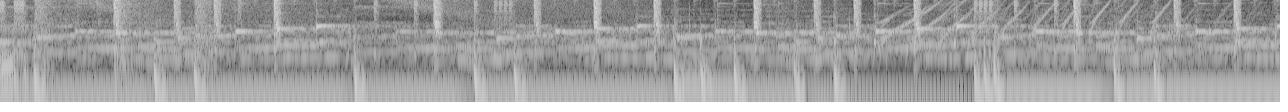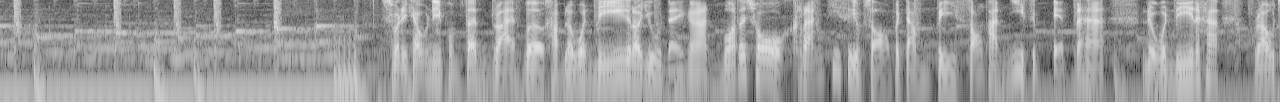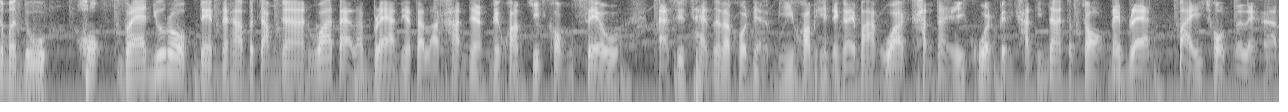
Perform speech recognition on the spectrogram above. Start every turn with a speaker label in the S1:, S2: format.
S1: Thank you. สวัสดีครับวันนี้ผมเต้น Drive World ครับ แล้ววันนี้เราอยู่ในงาน Motor Show ครั้งที่ 42 ประจำปี 2021 นะฮะ เดี๋ยววันนี้นะครับ เราจะมาดู 6 แบรนด์ยุโรปเด่นนะครับ ประจำงานว่าแต่ละแบรนด์เนี่ยแต่ละคันเนี่ย ในความคิดของเซลล์ Assistant แต่ละคนเนี่ย มีความเห็นยังไงบ้างว่าคันไหนควรเป็นคันที่น่าจับจองในแบรนด์ไปชมกันเลยครับ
